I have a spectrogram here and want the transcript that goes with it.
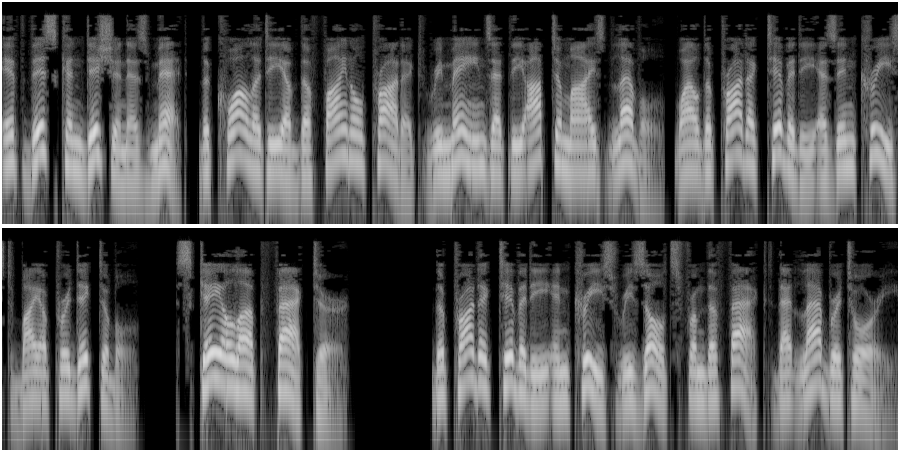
If this condition is met, the quality of the final product remains at the optimized level, while the productivity is increased by a predictable scale-up factor. The productivity increase results from the fact that laboratory,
